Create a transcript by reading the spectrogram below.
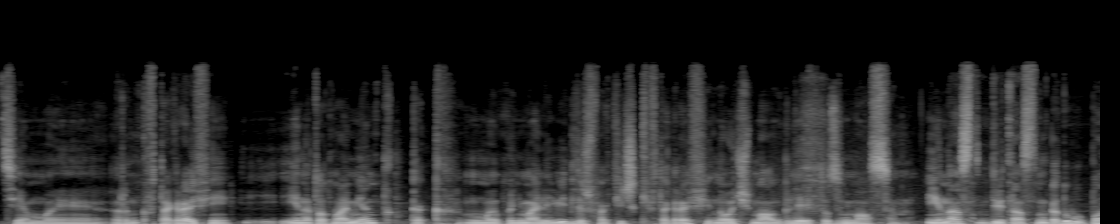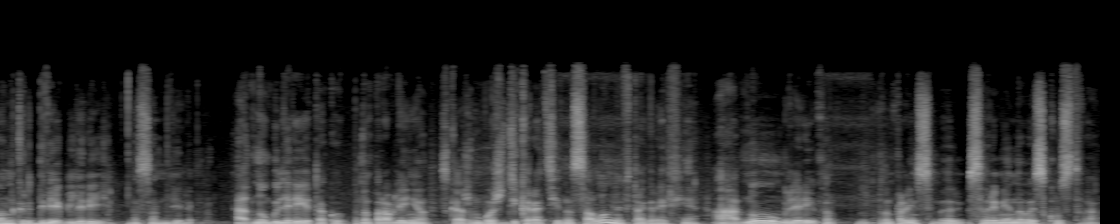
темы рынка фотографий. И на тот момент, как мы понимали и видели, что фактически фотографии, ну, очень мало галерей кто занимался. И у нас в 2019 году был план открыть две галереи, на самом деле одну галерею такую по направлению, скажем, больше декоративно-салонной фотографии, а одну галерею по направлению современного искусства.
